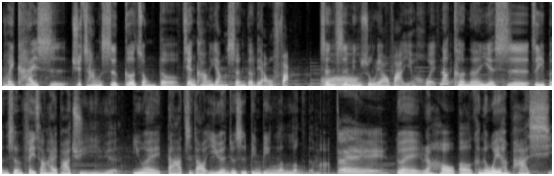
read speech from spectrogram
会开始去尝试各种的健康养生的疗法，甚至民俗疗法也会。那可能也是自己本身非常害怕去医院，因为大家知道医院就是冰冰冷冷的嘛。对对，然后呃，可能我也很怕血。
